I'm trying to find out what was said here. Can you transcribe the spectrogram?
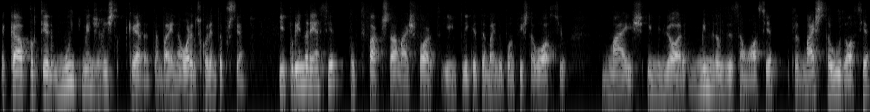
acaba por ter muito menos risco de queda, também na ordem dos 40% e por inerência, porque de facto está mais forte e implica também do ponto de vista ósseo mais e melhor mineralização óssea, portanto mais saúde óssea,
